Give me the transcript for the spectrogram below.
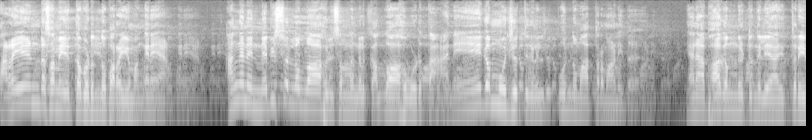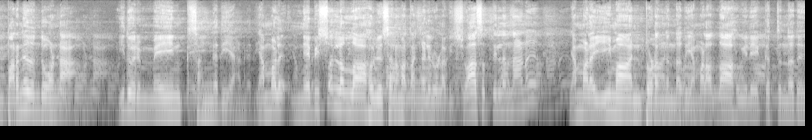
പറയേണ്ട സമയത്ത് അവിടുന്ന് പറയും അങ്ങനെയാണ്. അങ്ങനെ നബി വസല്ലം നിങ്ങൾക്ക് അള്ളാഹു കൊടുത്ത അനേകം മുജത്തുകളിൽ ഒന്ന് മാത്രമാണിത്. ഞാൻ ആ ഭാഗം നീട്ടുന്നില്ല ഞാൻ ഇത്രയും പറഞ്ഞത് എന്തുകൊണ്ടാ? ഇതൊരു മെയിൻ സംഗതിയാണ്. നമ്മൾ നബി സല്ലല്ലാഹു അലൈഹി വസല്ലമ തങ്ങളിലുള്ള വിശ്വാസത്തിൽ നിന്നാണ് നമ്മളെ ഈമാൻ തുടങ്ങുന്നത് നമ്മൾ അള്ളാഹുവിലേക്ക് എത്തുന്നത്.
